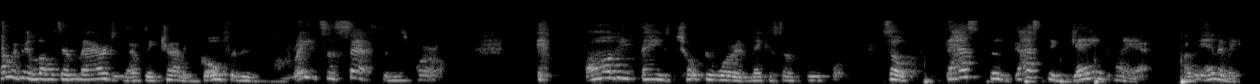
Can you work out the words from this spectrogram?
How many people lost their marriages after they trying to go for this great success in this world? All these things choke the word and make us unfruitful. So that's the that's the game plan of the enemy.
